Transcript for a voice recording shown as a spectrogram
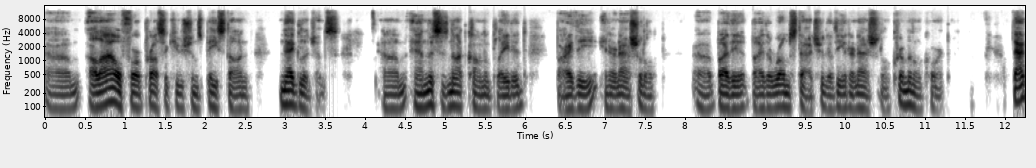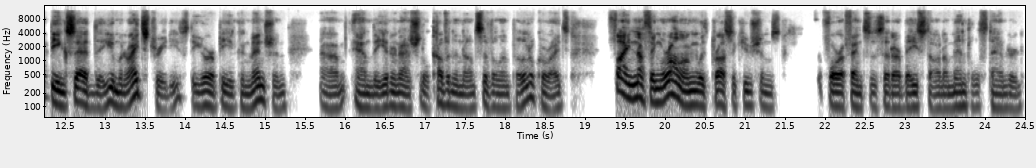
um, allow for prosecutions based on negligence. Um, and this is not contemplated by the international, uh, by the by the Rome Statute of the International Criminal Court. That being said, the human rights treaties, the European Convention, um, and the International Covenant on Civil and Political Rights find nothing wrong with prosecutions for offenses that are based on a mental standard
